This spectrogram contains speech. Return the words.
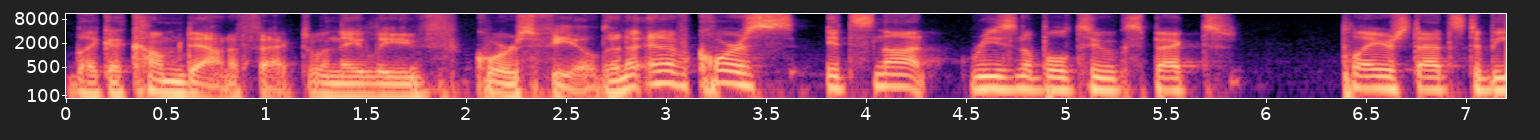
like a come down effect when they leave Coors Field. And, and of course, it's not reasonable to expect player stats to be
